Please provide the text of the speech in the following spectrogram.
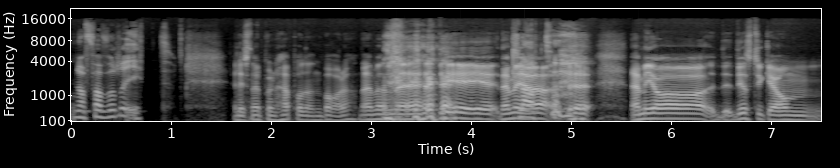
någon favorit? Jag lyssnar på den här podden bara. Nej men, eh, det är, nej, men jag, det, nej, men jag, dels tycker jag om,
